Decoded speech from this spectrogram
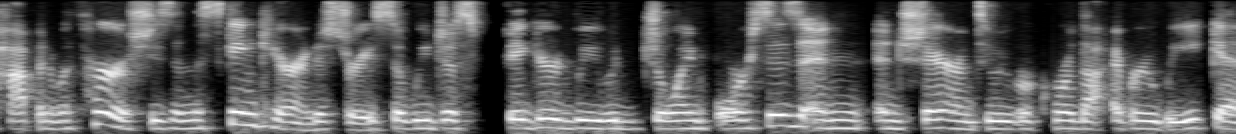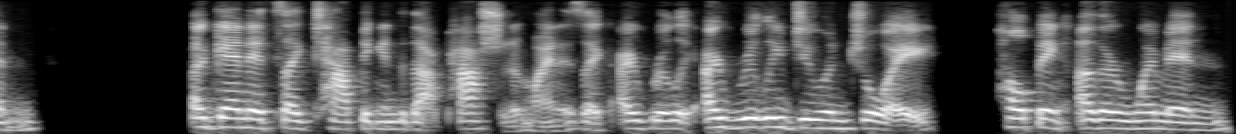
happen with her. She's in the skincare industry so we just figured we would join forces and and share and so we record that every week and again it's like tapping into that passion of mine. Is like i really i really do enjoy helping other women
